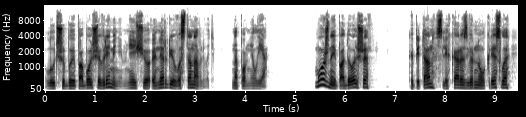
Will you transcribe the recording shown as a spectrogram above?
«Лучше бы побольше времени, мне еще энергию восстанавливать», — напомнил я. «Можно и подольше». Капитан слегка развернул кресло и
